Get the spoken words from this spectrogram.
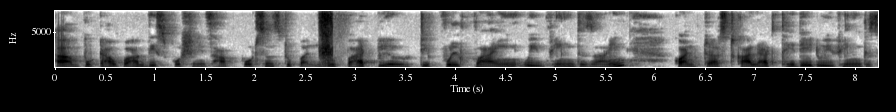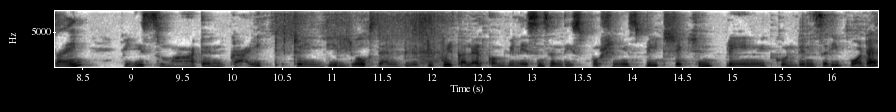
uh, buta work. This portion is half portions to pallu part. Beautiful fine weaving design contrast color threaded weaving design very smart and bright trendy looks and beautiful color combinations. And this portion is pleat section plain with golden zari border.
